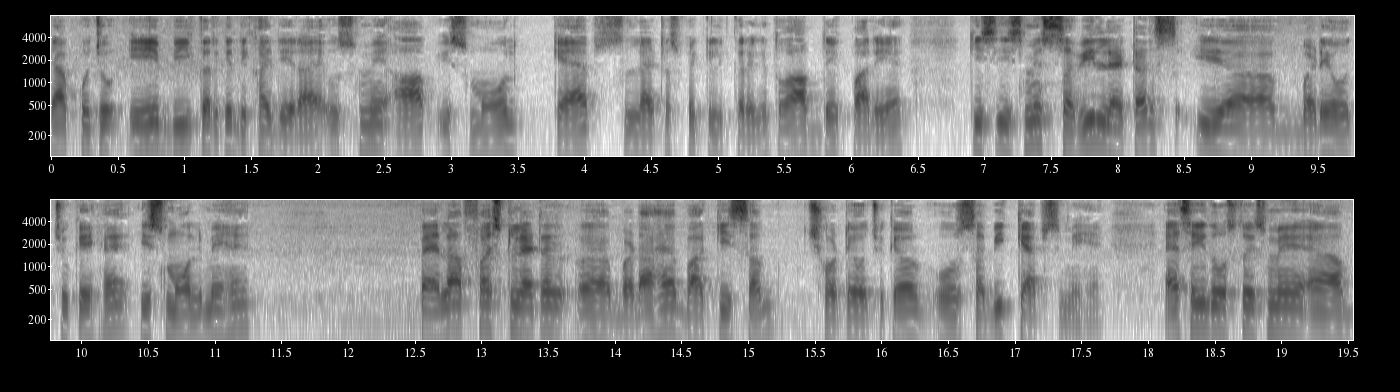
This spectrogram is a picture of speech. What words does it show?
ये आपको जो ए बी करके दिखाई दे रहा है उसमें आप स्मॉल कैप्स लेटर्स पे क्लिक करेंगे तो आप देख पा रहे हैं कि इसमें सभी लेटर्स बड़े हो चुके हैं स्मॉल में हैं। पहला फ़र्स्ट लेटर बड़ा है बाकी सब छोटे हो चुके हैं और, और सभी कैप्स में हैं। ऐसे ही दोस्तों, इसमें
